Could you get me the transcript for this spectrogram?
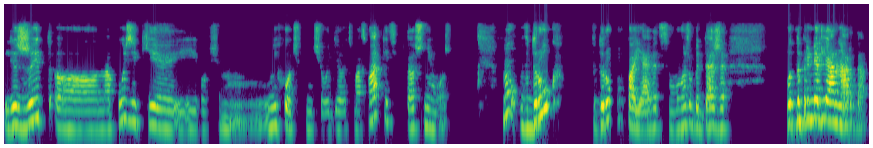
лежит э, на пузике и, в общем, не хочет ничего делать в масс-маркете, потому что не может. Ну, вдруг, вдруг появится, может быть, даже... Вот, например, Леонардо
